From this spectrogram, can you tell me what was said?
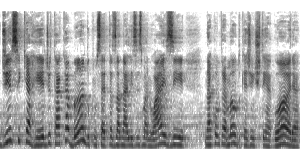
disse que a rede está acabando com certas análises manuais e na contramão do que a gente tem agora,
